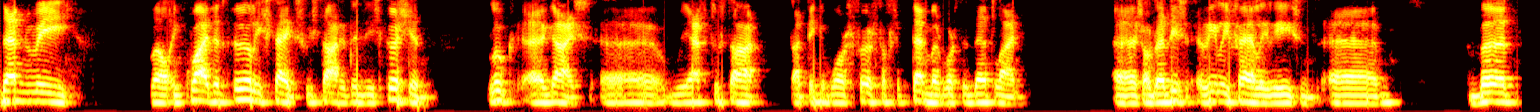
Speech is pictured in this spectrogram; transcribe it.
then we, well, in quite an early stage, we started a discussion. Look, uh, guys, uh, we have to start. I think it was 1st of September was the deadline. Uh, so that is really fairly recent. Um, but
